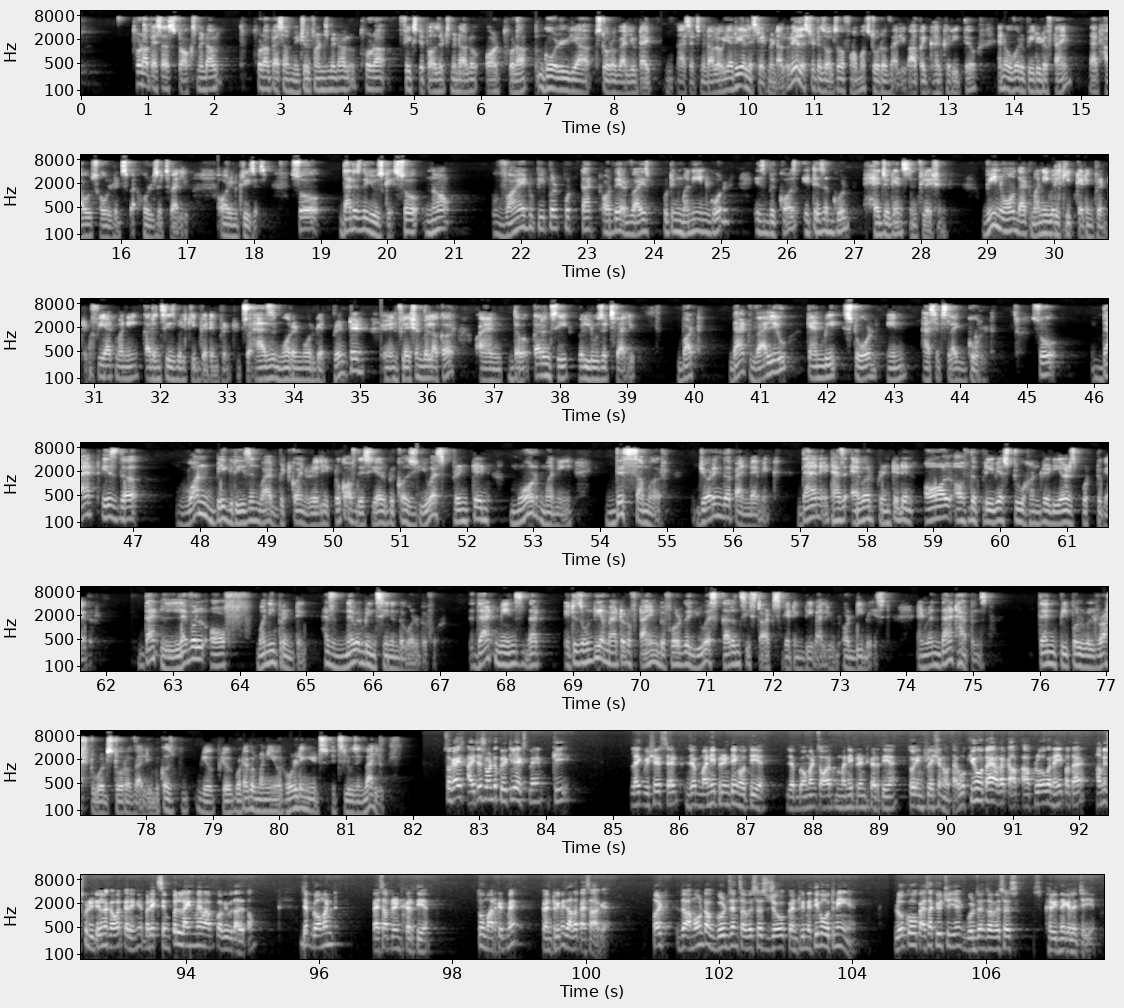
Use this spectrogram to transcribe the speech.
थोड़ा पैसा stocks में डालो थोड़ा पैसा mutual funds में डालो, थोड़ा fix deposits में डालो और थोड़ा गोल्ड या store of value type assets में डालो या रियल एस्टेट में डालो। Real estate is also form of store of value आप एक घर खरीदते हो and over a period of time that house hold it's holds its value और increases so that is the use case so now why do people put that or they advise putting money in gold? Is because it is a good hedge against inflation. We know that money will keep getting printed. Fiat money, currencies will keep getting printed. So as more and more get printed, inflation will occur and the currency will lose its value. But that value can be stored in assets like gold. So that is the one big reason why Bitcoin really took off this year because US printed more money this summer during the pandemic than it has ever printed in all of the previous 200 years put together. That level of money printing has never been seen in the world before. That means that it is only a matter of time before the US currency starts getting devalued or debased. And when that happens, then people will rush towards store of value because your, your whatever money you're holding, it's it's losing value. So guys, I just want to quickly explain कि like Vishesh set जब money printing होती है जब governments और money print करती है तो inflation होता है। वो क्यों होता है? अगर आप, आप लोगों को नहीं पता है हम इसको डिटेल में कवर करेंगे पर एक सिंपल लाइन में मैं आपको अभी बता देता हूँ। जब गवर्नमेंट पैसा प्रिंट करती है तो मार्केट में कंट्री में ज़्यादा पैसा आ गया। But the amount of goods and services जो कंट्री में थी वो उतनी ही है। लोग को पैसा क्यों चाहिए? गुड्स एंड सर्विसेज़ खरीदने के लिए चाहिए।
